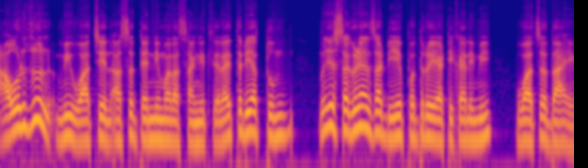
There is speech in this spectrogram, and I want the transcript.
आवर्जून मी वाचेन असं त्यांनी मला सांगितलेलं आहे. तर या तुम म्हणजे सगळ्यांसाठी हे पत्र या ठिकाणी मी वाचत आहे.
